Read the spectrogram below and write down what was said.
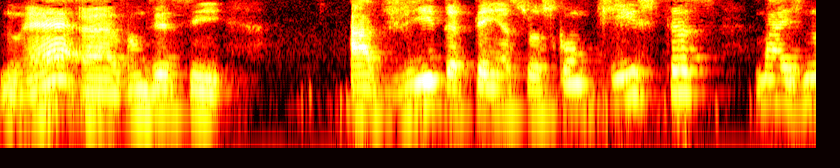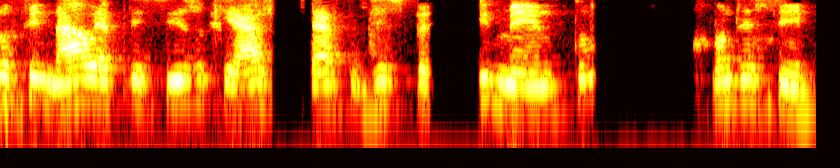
não é? Ah, vamos dizer assim, a vida tem as suas conquistas, mas no final é preciso que haja um certo desprendimento, vamos dizer assim,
